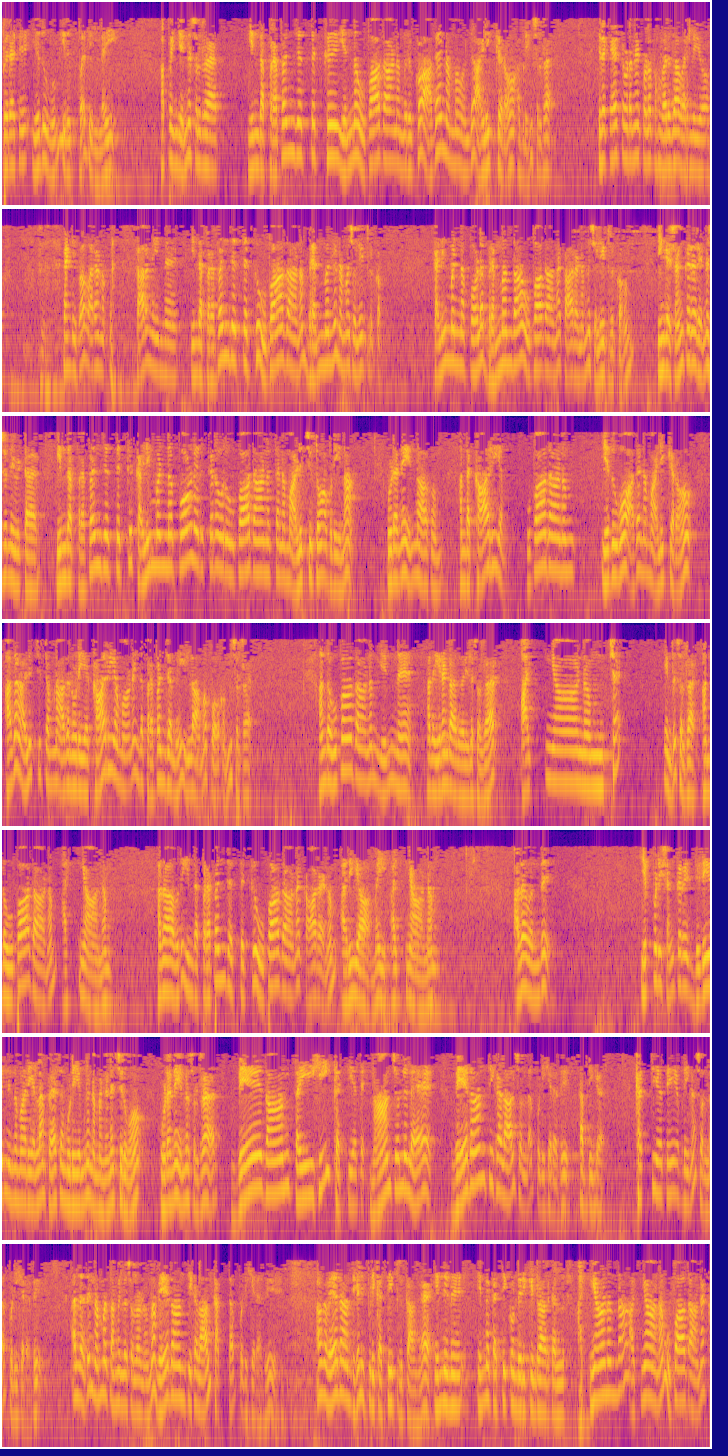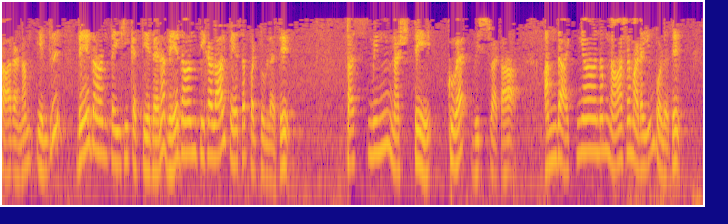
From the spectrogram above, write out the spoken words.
பிறகு எதுவும் இருப்பதில்லை. அப்ப இங்க என்ன சொல்றார்? இந்த பிரபஞ்சத்துக்கு என்ன உபாதானம் இருக்கோ அதை நம்ம வந்து அழிக்கிறோம் அப்படின்னு சொல்ற இத கேட்ட உடனே குழப்பம் வருதா வரலையோ? கண்டிப்பா வரணும். காரணம் என்ன? இந்த பிரபஞ்சத்துக்கு உபாதானம் பிரம்மன்னு நம்ம சொல்லிட்டு இருக்கோம். களிமண்ணை போல பிரம்மன் தான் உபாதான காரணம்னு சொல்லிட்டு இருக்கோம் இங்க சங்கரர் என்ன சொல்லிவிட்டார்? இந்த பிரபஞ்சத்துக்கு களிமண்ண போல இருக்கிற ஒரு உபாதானத்தை நம்ம அழிச்சிட்டோம் அப்படின்னா உடனே என்ன ஆகும்? அந்த காரியம் உபாதானம் எதுவோ அதை நம்ம அழிக்கிறோம். அதை அழிச்சிட்டோம்னா அதனுடைய காரியமான இந்த பிரபஞ்சமே இல்லாம போகும்னு சொல்ற அந்த உபாதானம் என்ன? அதை இரண்டாவது வரியில சொல்றார். அஜானம் என்று சொல்றார். அந்த உபாதானம் அஜானம் அதாவது இந்த பிரபஞ்சத்துக்கு உபாதான காரணம் அறியாமை அஜானம் அத வந்து எப்படி சங்கர திடீர்னு இந்த மாதிரி எல்லாம் பேச முடியும்னு நம்ம நினைச்சிருவோம். உடனே என்ன சொல்றார்? வேதாந்தைகி கத்தியத்தை நான் சொல்லல. வேதாந்திகளால் சொல்லப்படுகிறது அப்படிங்கிற. கத்தியதே அப்படின்னா சொல்லப்படுகிறது. அல்லது நம்ம தமிழ்ல சொல்லணும்னா வேதாந்திகளால் கத்தப்படுகிறது. அவங்க வேதாந்திகள் இப்படி கத்திட்டு இருக்காங்க. என்னன்னு என்ன கத்தி கொண்டிருக்கின்றார்கள்? அஜானம் தான் அஜானம் உபாதான காரணம் என்று வேதாந்தைகி கத்தியதென வேதாந்திகளால் பேசப்பட்டுள்ளது. தஸ்மின் நஷ்டே குவ விஸ்வதா. அந்த அஜானம் நாசம் அடையும் பொழுது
